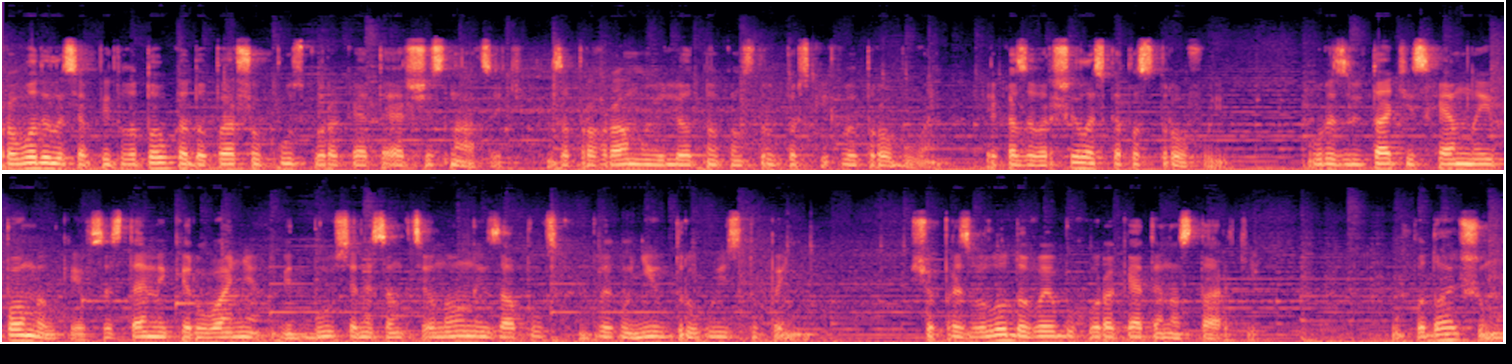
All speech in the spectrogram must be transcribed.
проводилася підготовка до першого пуску ракети Р-16 за програмою льотно-конструкторських випробувань, яка завершилась катастрофою. У результаті схемної помилки в системі керування відбувся несанкціонований запуск двигунів другої ступені, що призвело до вибуху ракети на старті. У подальшому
